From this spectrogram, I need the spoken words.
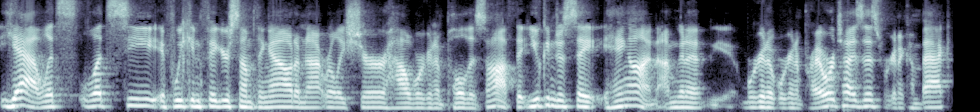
yeah, let's let's see if we can figure something out. I'm not really sure how we're going to pull this off. That you can just say, "Hang on, I'm to we're to we're to prioritize this. We're to come back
